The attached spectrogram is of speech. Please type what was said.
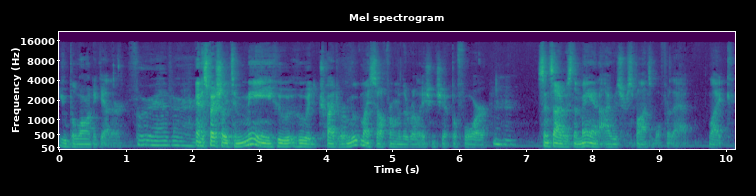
you belong together. Forever. and especially to me who who had tried to remove myself from the relationship before mm-hmm. since i was the man i was responsible for that. Like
